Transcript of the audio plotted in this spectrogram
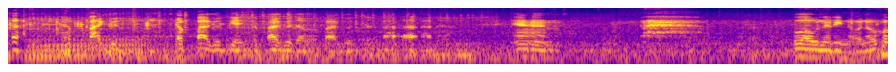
Kapagod. Kapagod guys. Kapagod ako. Pagod. Yan. Wow na rin ako.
